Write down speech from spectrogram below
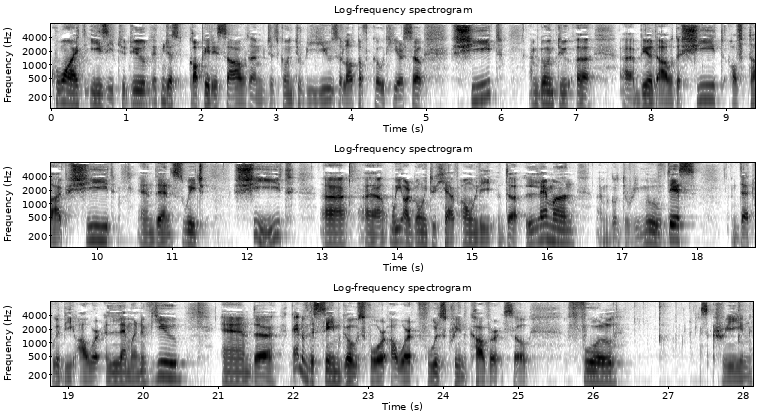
quite easy to do. Let me just copy this out. I'm just going to reuse a lot of code here. So sheet, I'm going to uh, uh, build out a sheet of type sheet and then switch sheet. Uh, uh, we are going to have only the lemon. I'm going to remove this that will be our lemon view and uh, kind of the same goes for our full screen cover so full screen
